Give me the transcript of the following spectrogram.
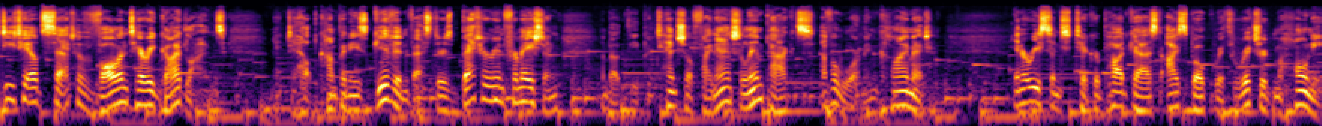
detailed set of voluntary guidelines meant to help companies give investors better information about the potential financial impacts of a warming climate. In a recent Ticker podcast, I spoke with Richard Mahoney.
